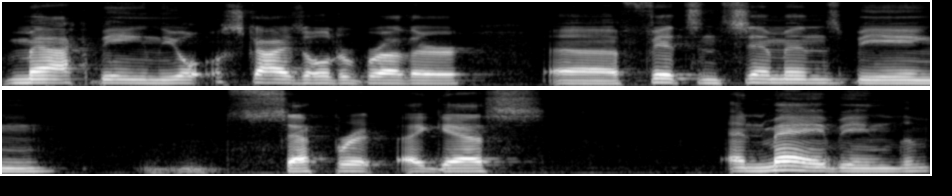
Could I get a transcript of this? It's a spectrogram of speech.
Mac being the Skye's older brother, uh, Fitz and Simmons being separate, I guess, and May being the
